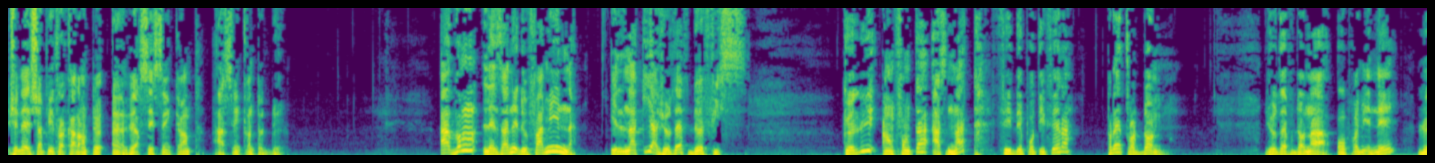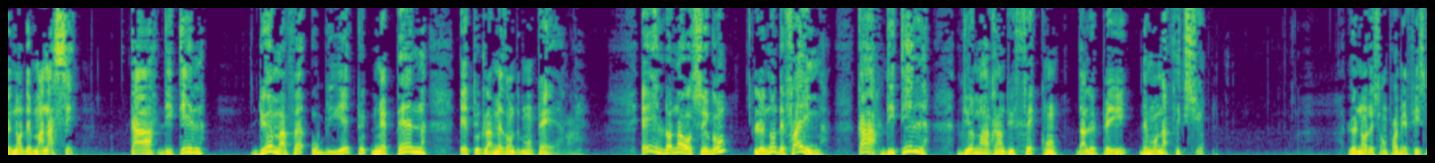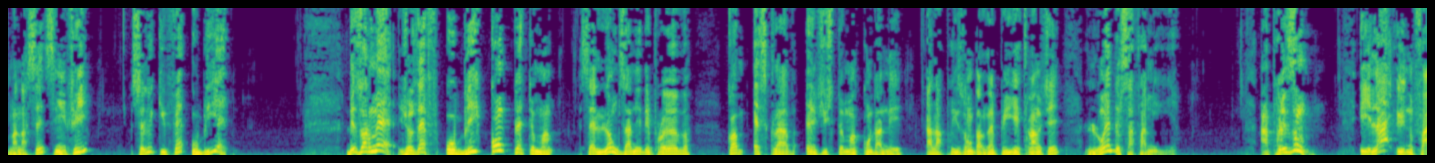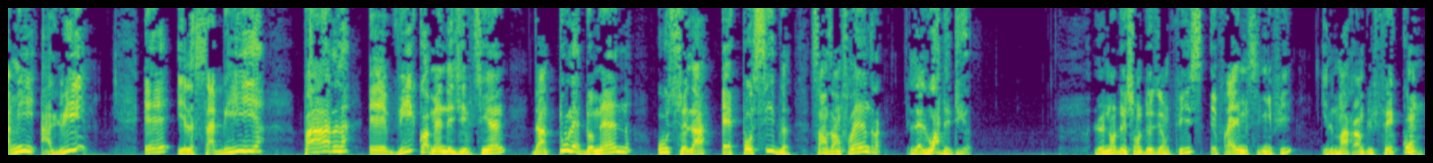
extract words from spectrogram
Genèse chapitre 41, versets 50 à 52. Avant les années de famine, il naquit à Joseph deux fils, que lui enfanta Asnath, fille de Potiphéra, prêtre d'On. Joseph donna au premier-né le nom de Manassé, car, dit-il, Dieu m'a fait oublier toutes mes peines et toute la maison de mon père. Et il donna au second le nom d'Éphraïm, car, dit-il, Dieu m'a rendu fécond dans le pays de mon affliction. Le nom de son premier fils Manassé signifie celui qui fait oublier. Désormais, Joseph oublie complètement ses longues années d'épreuve comme esclave injustement condamné à la prison dans un pays étranger, loin de sa famille. À présent, il a une famille à lui et il s'habille, parle et vit comme un Égyptien dans tous les domaines où cela est possible sans enfreindre les lois de Dieu. Le nom de son deuxième fils, Ephraim, signifie Il m'a rendu fécond.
